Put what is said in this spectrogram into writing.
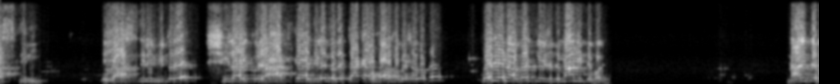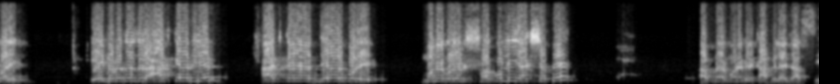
আস্তিরি। এই আস্তিরির ভিতরে সেলাই করে আটকায় দিলেন, তাদের টাকা হর হবে সাথে করে না যায় কেউ যদি না নিতে পারে। না নিতে পারে। এইভাবে করে করে আটকায় দিলেন। আটকায় দেওয়ার পরে মনে করেন সকলেই একসাথে আপনার মনে করে কাফেলায় যাচ্ছে।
